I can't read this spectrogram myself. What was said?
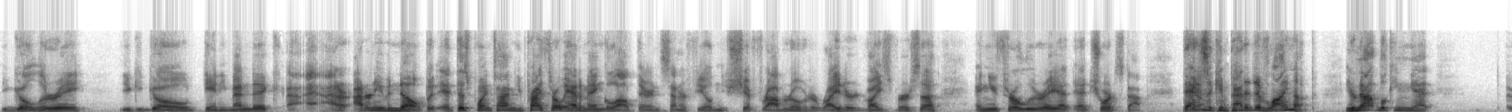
you could go Leury. You could go Danny Mendick. I, I, I, don't even know. But at this point in time, you probably throw Adam Engel out there in center field and you shift Robert over to right or vice versa and you throw Leury at, at shortstop. That yeah. is a competitive lineup. You're not looking at uh,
